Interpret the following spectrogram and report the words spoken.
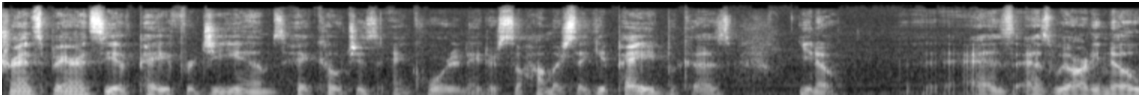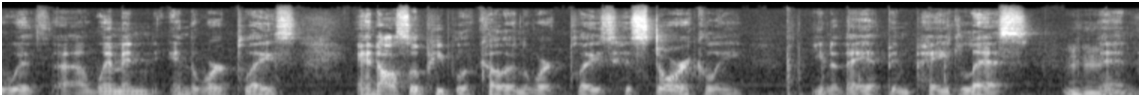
Transparency of pay for GMs, head coaches, and coordinators. So, how much they get paid because, you know, as as we already know with uh, women in the workplace and also people of color in the workplace historically you know they have been paid less Mm-hmm. than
